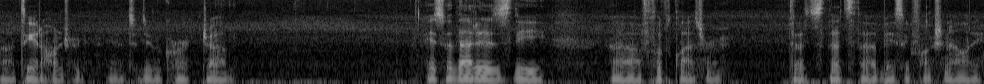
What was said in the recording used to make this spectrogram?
uh, to get 100, you know, to do a correct job. Okay, so that is the uh, flipped classroom. That's that's the basic functionality.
